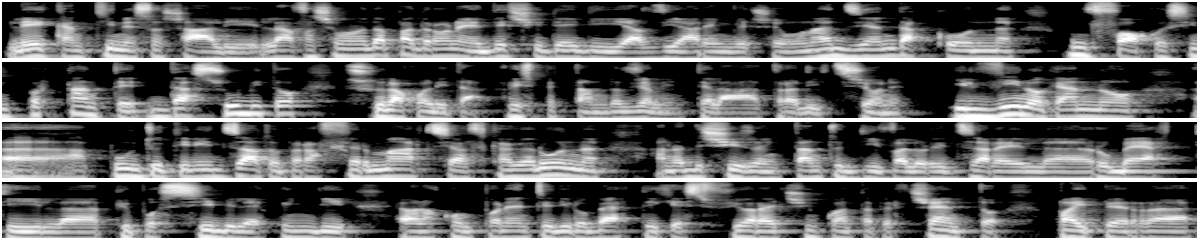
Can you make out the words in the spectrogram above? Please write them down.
le cantine sociali la facevano da padrone decide di avviare invece un'azienda con un focus importante da subito sulla qualità, rispettando ovviamente la tradizione il vino che hanno eh, appunto utilizzato per affermarsi al Skagarun hanno deciso intanto di valorizzare il Ruberti il più possibile, quindi è una componente di Ruberti che sfiora il 50%, poi per eh,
